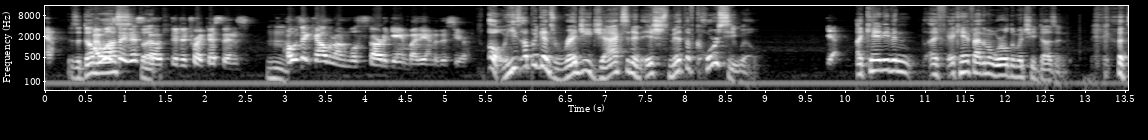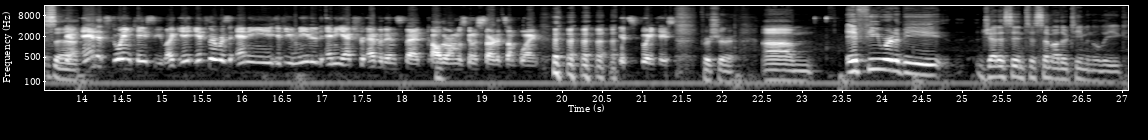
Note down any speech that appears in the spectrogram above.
Yeah. There's a dumb loss. I will loss, say this but Mm-hmm. about the Detroit Pistons. Jose Calderon will start a game by the end of this year. oh, he's up against Reggie Jackson and Ish Smith. Of course he will. Yeah. I can't even. I, I can't fathom a world in which he doesn't. uh, Yeah, and it's Dwane Casey. Like, if there was any, if you needed any extra evidence that Calderon was going to start at some point, it's Dwane Casey. for sure. Um, if he were to be jettisoned to some other team in the league,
